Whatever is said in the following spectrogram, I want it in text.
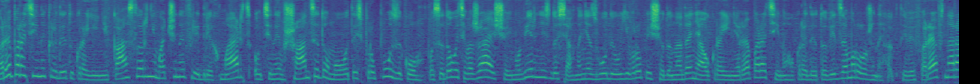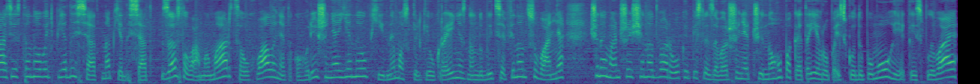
Репараційний кредит Україні канцлер Німеччини Фрідріх Мерц оцінив шанси домовитись про позику. Посадовець вважає, що ймовірність досягнення згоди у Європі щодо надання Україні репараційного кредиту від заморожених активів РФ наразі становить 50 на 50. За словами Мерца, ухвалення такого рішення є необхідним, оскільки Україні знадобиться фінансування щонайменше ще на два роки після завершення чинного пакета європейської допомоги, який спливає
